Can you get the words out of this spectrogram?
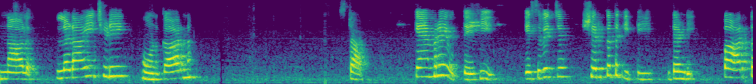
ਨਾਲ ਲੜਾਈ ਛਿੜੀ ਹੋਣ ਕਾਰਨ ਸਟਾਰਟ। ਕੈਮਰੇ ਉੱਤੇ ਹੀ ਇਸ ਵਿੱਚ ਸ਼ਿਰਕਤ ਕੀਤੀ ਡੰਡੀ। ਭਾਰਤ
